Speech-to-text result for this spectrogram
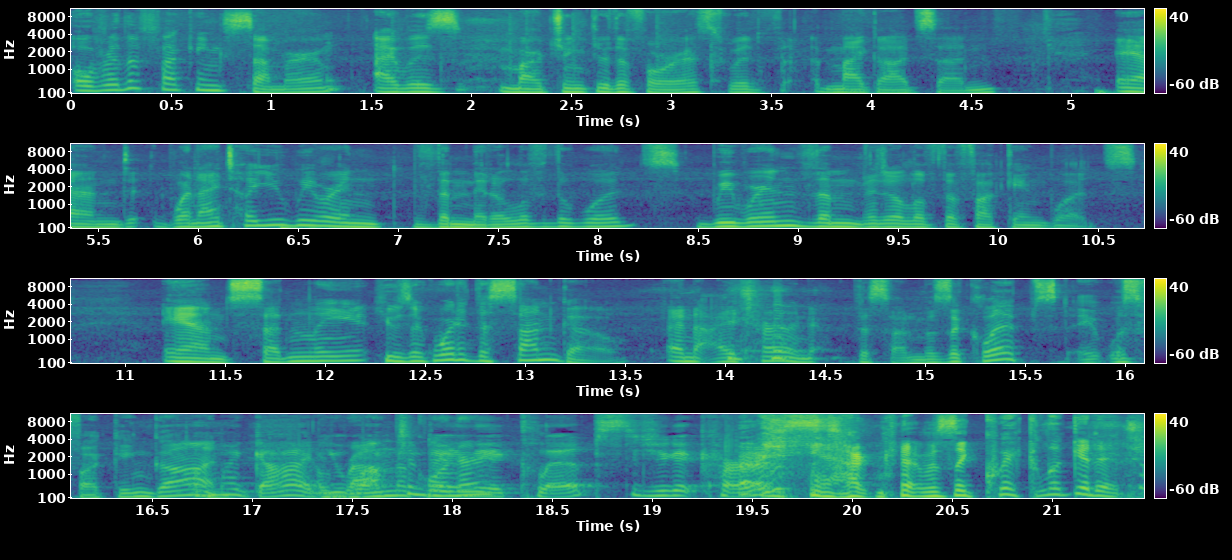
Over the fucking summer, I was marching through the forest with my godson. And when I tell you we were in the middle of the woods, we were in the middle of the fucking woods. And suddenly he was like, Where did the sun go? And I turned, the sun was eclipsed. It was fucking gone. oh my god, you Around walked the into corner. the eclipse? Did you get cursed? Yeah, I was like, quick, look at it.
